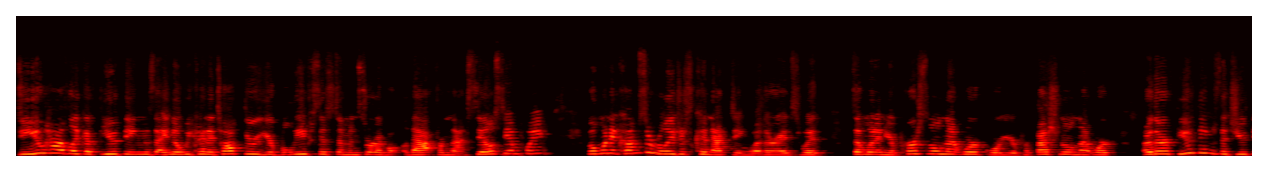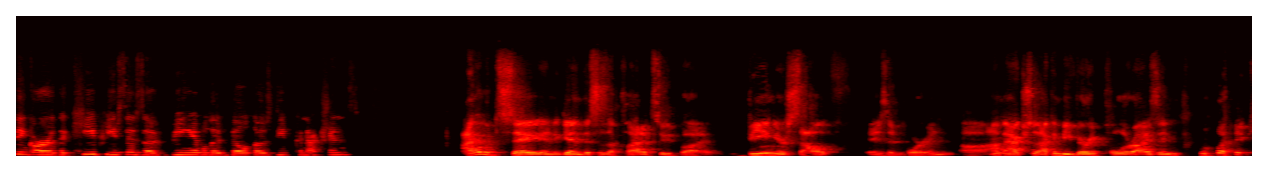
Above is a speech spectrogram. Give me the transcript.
do you have like a few things i know we kind of talked through your belief system and sort of that from that sales standpoint but when it comes to really just connecting whether it's with someone in your personal network or your professional network are there a few things that you think are the key pieces of being able to build those deep connections? I would say and again this is a platitude but being yourself is important. Uh, i'm actually i can be very polarizing like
